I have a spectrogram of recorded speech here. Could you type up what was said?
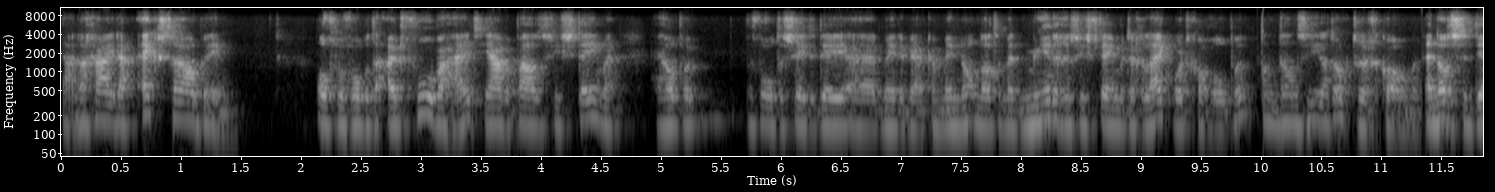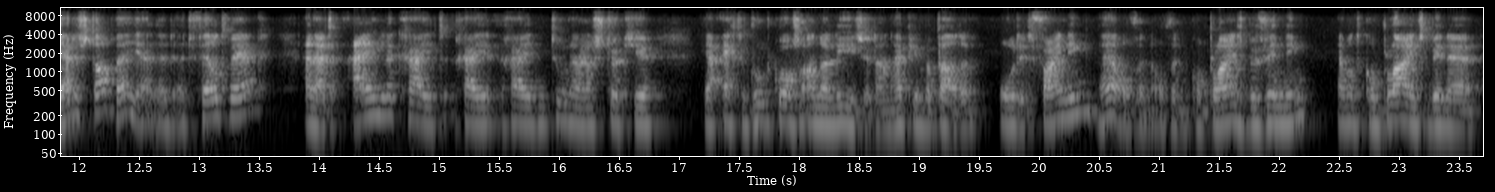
ja, dan ga je daar extra op in. Of bijvoorbeeld de uitvoerbaarheid. Ja, bepaalde systemen helpen bijvoorbeeld de CTD-medewerker minder, omdat er met meerdere systemen tegelijk wordt geholpen. Dan, dan zie je dat ook terugkomen. En dat is de derde stap, hè, ja, het, het veldwerk. En uiteindelijk ga je, ga, je, ga je toe naar een stukje ja, echt root cause analyse. Dan heb je een bepaalde audit finding hè, of, een, of een compliance bevinding. Hè, want compliance binnen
